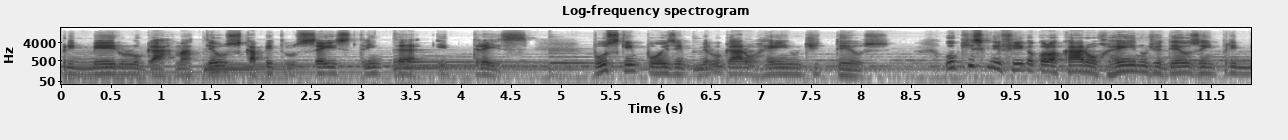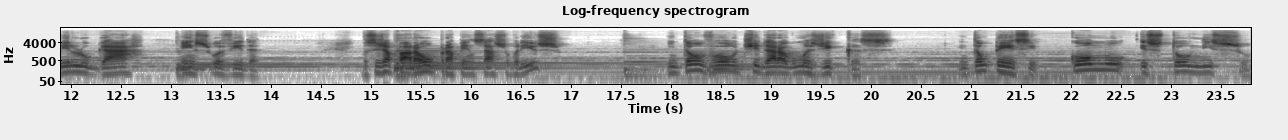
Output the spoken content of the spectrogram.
primeiro lugar. Mateus capítulo 6, 33. Busquem, pois, em primeiro lugar o reino de Deus. O que significa colocar o reino de Deus em primeiro lugar em sua vida? Você já parou para pensar sobre isso? Então vou te dar algumas dicas. Então pense, como estou nisso?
